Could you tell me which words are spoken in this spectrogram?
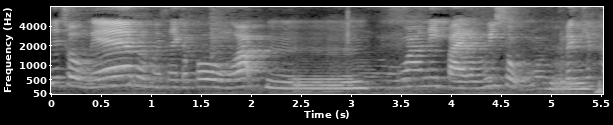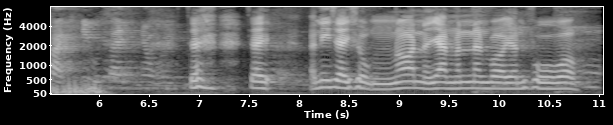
บ่จะส่งแน่เพิ่นหัวใส่กระโปรงว่าอืมว่านี่ไปเราไม่ส่งเล่นแค่ผ่านที่อยู่ใส่เนี่ยเว้ยใช่ใช่อันนี้ใส่ชงนอนนะยันมันนันบ่ยันโฟบ่อืม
